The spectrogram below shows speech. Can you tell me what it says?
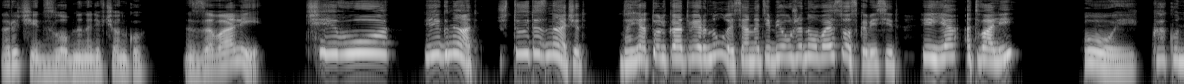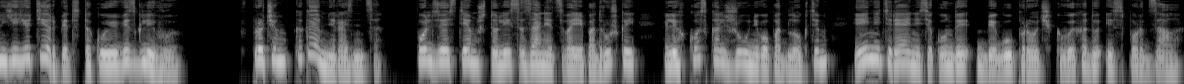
рычит злобно на девчонку. «Завали!» «Чего? Игнат, что это значит? Да я только отвернулась, а на тебе уже новая соска висит, и я отвали?» Ой, как он ее терпит, такую визгливую. Впрочем, какая мне разница? Пользуясь тем, что лис занят своей подружкой, легко скольжу у него под локтем и, не теряя ни секунды, бегу прочь к выходу из спортзала.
